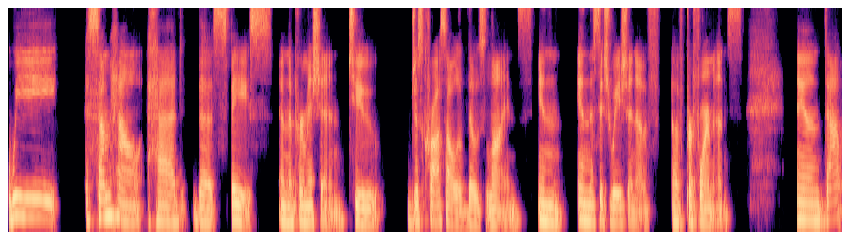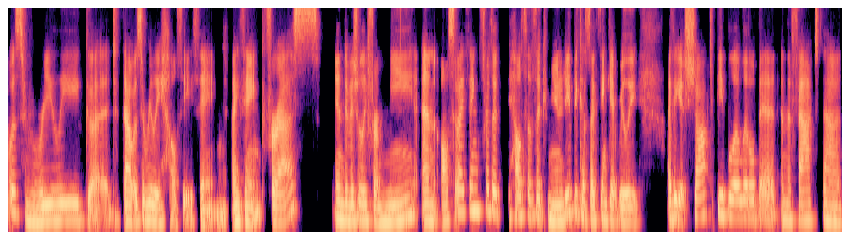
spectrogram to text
we somehow had the space and the permission to just cross all of those lines in in the situation of of performance. And that was really good. That was a really healthy thing i think for us individually for me and also i think for the health of the community because i think it really i think it shocked people a little bit and the fact that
